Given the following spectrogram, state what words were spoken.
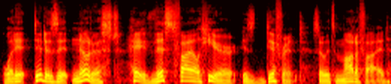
what it did is it noticed, hey, this file here is different. So it's modified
